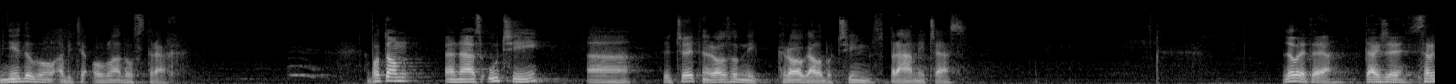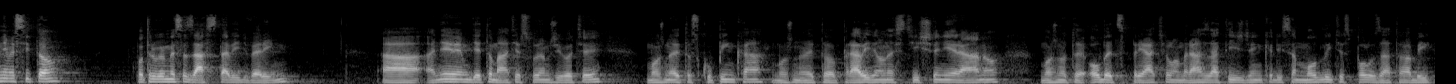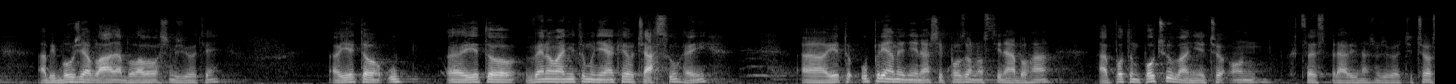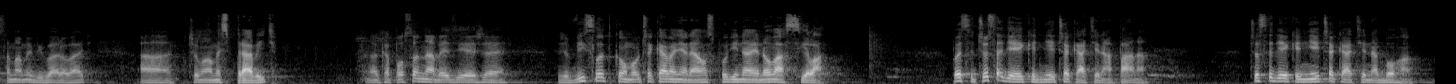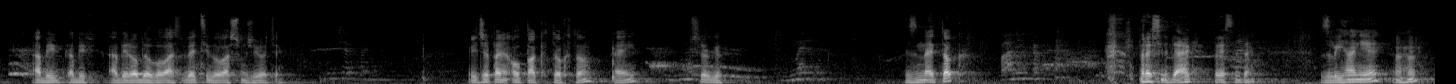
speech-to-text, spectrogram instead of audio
Nedovol, aby ťa ovládol strach. A potom nás učí, že čo je ten rozhodný krok alebo čím správny čas. Dobre teda, takže srneme si to, potrebujeme sa zastaviť, verím. A, a neviem, kde to máte v svojom živote. Možno je to skupinka, možno je to pravidelné stíšenie ráno, možno to je obec s priateľom raz za týždeň, kedy sa modlíte spolu za to, aby, aby Božia vláda bola vo vašom živote. Je to, je to venovanie tomu nejakého času, hej? je to upriamenie našej pozornosti na Boha a potom počúvanie, čo On chce spraviť v našom živote. Čo sa máme vyvarovať a čo máme spraviť. No a posledná vec je, že, že výsledkom očakávania na hospodina je nová sila. Povedzte, čo sa deje, keď nečakáte na pána? Čo sa deje, keď nečakáte na Boha, aby, aby, aby robil vo vás, veci vo vašom živote? Vyčerpanie. Vyčerpanie opak tohto, hej? Čo, Zmetok. Panika. presne tak, presne tak. Zlyhanie. Aha.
